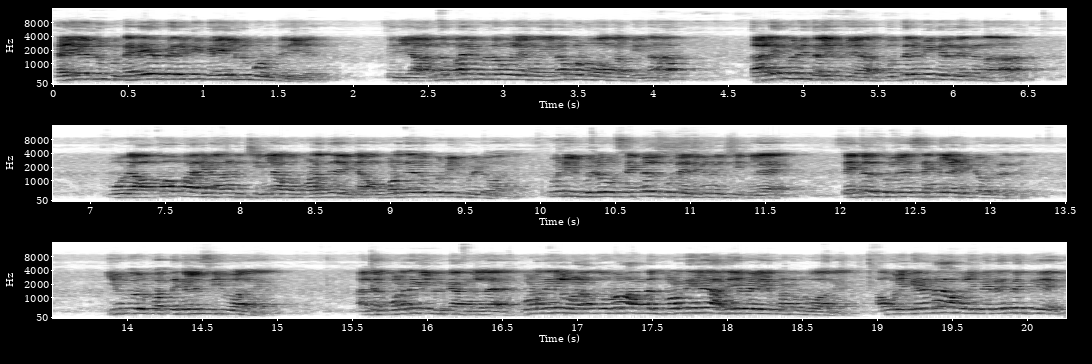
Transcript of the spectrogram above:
கையெழுத்து நிறைய பேருக்கு கையெழுத்து போட தெரியாது. சரியா? அந்த மாதிரி உள்ளவங்களை இவங்க என்ன பண்ணுவாங்க அப்படின்னா தலைமுறை தலைமுறையா? கொத்தரமைங்கிறது என்னன்னா ஒரு அப்பா அம்மா இருக்காங்கன்னு வச்சுங்களேன் அவங்க குழந்தை இருக்கு அவங்க குழந்தைய கூட்டிட்டு போயிடுவாங்க. கூட்டிட்டு போயிட்டு ஒரு செங்கல் சூழல் இருக்குன்னு வச்சுங்களேன் செங்கல் சூழல செங்கல் அடிக்க விடுறது. இவங்க ஒரு பத்து கல் செய்வாங்க. அந்த குழந்தைகள் இருக்காங்கல்ல குழந்தைகள் வளர்ந்துடும் அந்த குழந்தைகளே அதே வேலையை பண்ண விடுவாங்க. அவங்களுக்கு என்னன்னா அவங்களுக்கு எதுவுமே தெரியாது.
